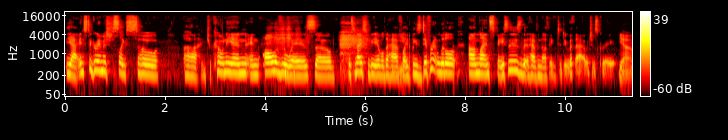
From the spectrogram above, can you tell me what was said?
yeah instagram is just like so uh, draconian in all of the ways. So it's nice to be able to have like these different little online spaces that have nothing to do with that, which is great. Yeah.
